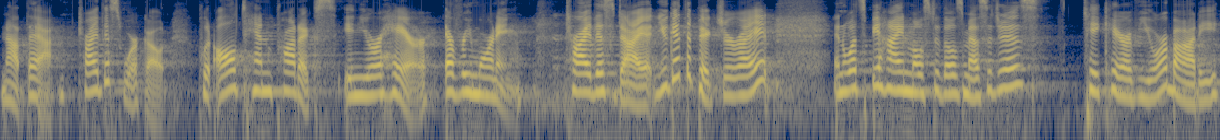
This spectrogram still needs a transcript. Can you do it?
not that. Try this workout. Put all 10 products in your hair every morning try this diet. You get the picture, right? And what's behind most of those messages? Take care of your body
